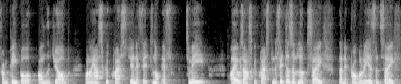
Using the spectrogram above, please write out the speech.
from people on the job. When I ask a question, if it's not if to me, I always ask a question. If it doesn't look safe, then it probably isn't safe.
